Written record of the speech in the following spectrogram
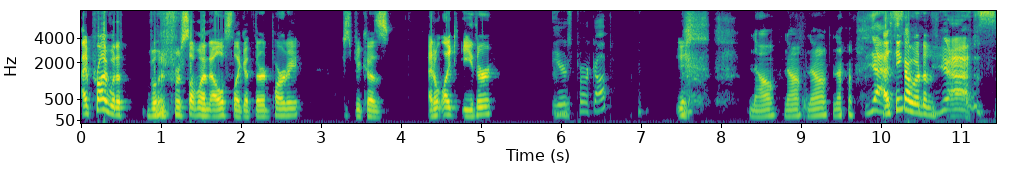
I probably would have voted for someone else, like a third party, just because I don't like either. Ears perk up. no, no, no, no, Yes. I think I would have. Yes.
